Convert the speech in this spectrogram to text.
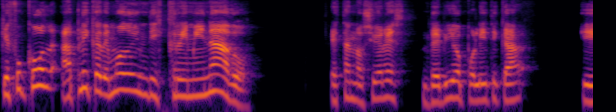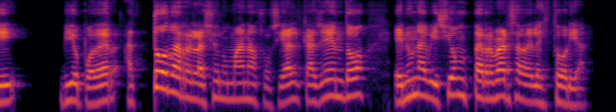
Que Foucault aplica de modo indiscriminado estas nociones de biopolítica y biopoder a toda relación humana o social, cayendo en una visión perversa de la historia,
